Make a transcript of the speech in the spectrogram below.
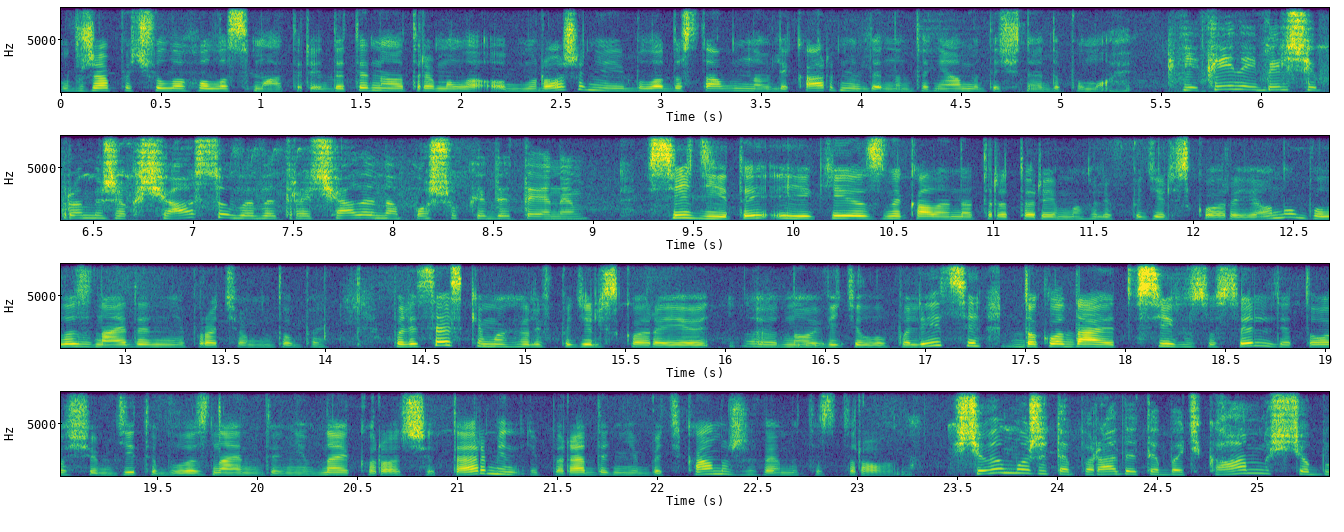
вже почула голос матері. Дитина отримала обмороження і була доставлена в лікарню для надання медичної допомоги. Який найбільший проміжок часу ви витрачали на пошуки дитини? Всі діти, які зникали на території Могилів-Подільського району, були знайдені протягом доби. Поліцейські Могилів-Подільського районного відділу поліції докладають всіх зусиль для того, щоб діти були знайдені в найкоротший термін і передані батькам живими та здоровими. Що ви можете порадити батькам, щоб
